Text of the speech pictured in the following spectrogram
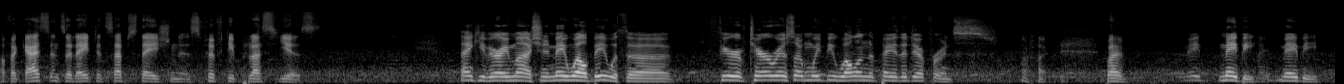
of a gas-insulated substation is 50 plus years. Thank you very much. And it may well be with the fear of terrorism, we'd be willing to pay the difference. right. Well, maybe. Maybe. maybe. Right.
